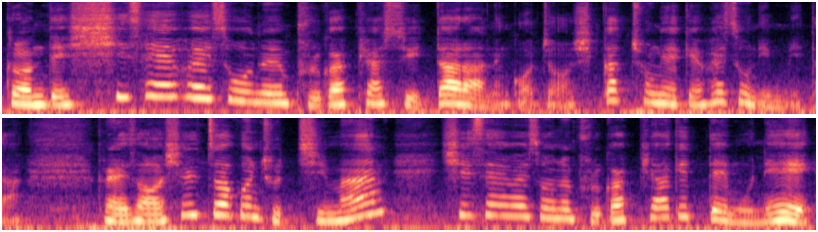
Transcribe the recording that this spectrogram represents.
그런데 시세 훼손은 불가피할 수 있다라는 거죠. 시가총액의 훼손입니다. 그래서 실적은 좋지만 시세 훼손은 불가피하기 때문에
